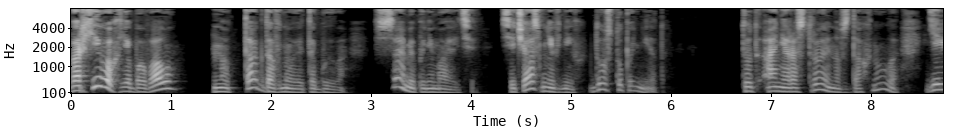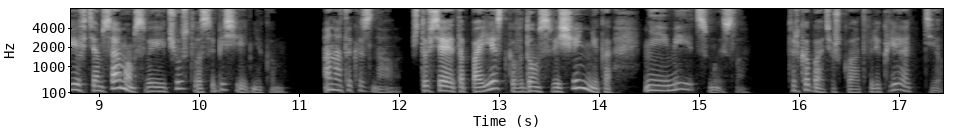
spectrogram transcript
В архивах я бывал, но так давно это было. Сами понимаете, сейчас мне в них доступа нет. Тут Аня расстроенно вздохнула, явив тем самым свои чувства собеседникам. Она так и знала, что вся эта поездка в дом священника не имеет смысла. Только батюшку отвлекли от дел.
